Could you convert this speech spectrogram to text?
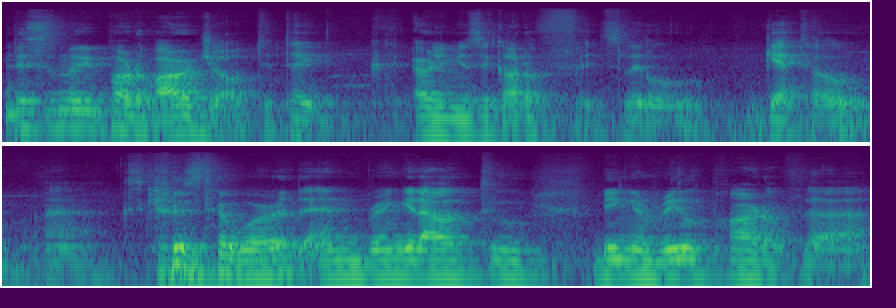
This is maybe part of our job to take early music out of its little ghetto, uh, excuse the word, and bring it out to being a real part of the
